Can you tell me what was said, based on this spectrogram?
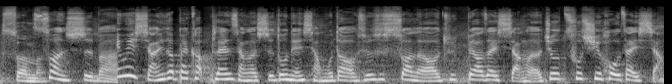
算吗？算是吧，因为想一个 backup plan 想了十多年想不到，就是算了哦，就不要再想了，就出去后再想。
